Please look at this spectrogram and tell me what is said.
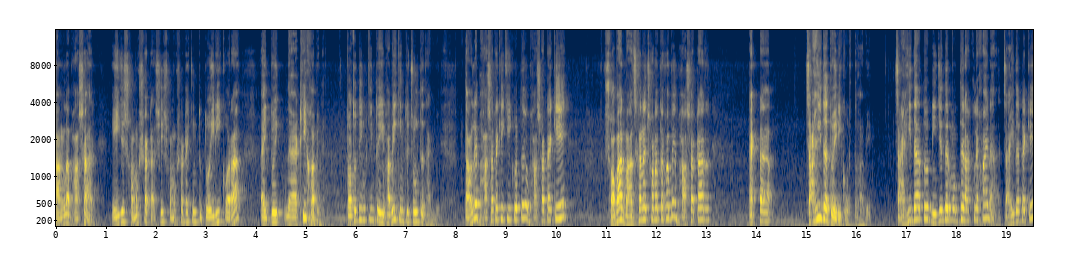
বাংলা ভাষার এই যে সমস্যাটা, সেই সমস্যাটা কিন্তু তৈরি করা ঠিক হবে না। ততদিন কিন্তু এইভাবেই কিন্তু চলতে থাকবে। তাহলে ভাষাটাকে কি করতে হবে? ভাষাটাকে সবার মাঝখানে ছড়াতে হবে, ভাষাটার একটা চাহিদা তৈরি করতে হবে। চাহিদা তো নিজেদের মধ্যে রাখলে হয় না, চাহিদাটাকে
